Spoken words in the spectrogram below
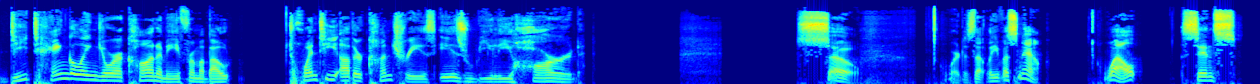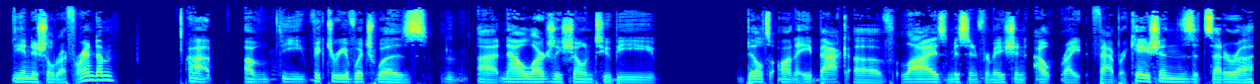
detangling your economy from about 20 other countries is really hard. So, where does that leave us now? Well, since the initial referendum, uh, of the victory of which was uh, now largely shown to be built on a back of lies, misinformation, outright fabrications, etc.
